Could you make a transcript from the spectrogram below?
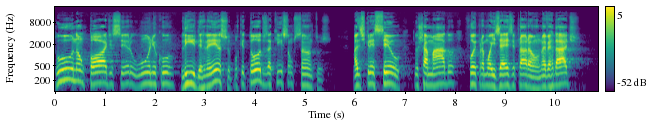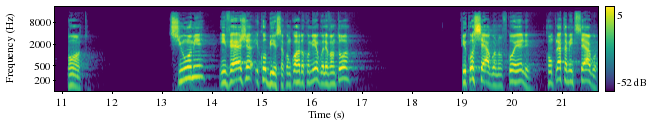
Tu não podes ser o único líder, não é isso? Porque todos aqui são santos. Mas esqueceu que o chamado foi para Moisés e para Arão, não é verdade? Ponto. Ciúme, inveja e cobiça. Concorda comigo? Levantou? Ficou cego, não ficou ele? Completamente cego.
